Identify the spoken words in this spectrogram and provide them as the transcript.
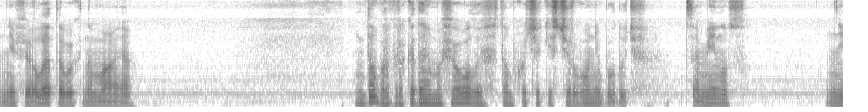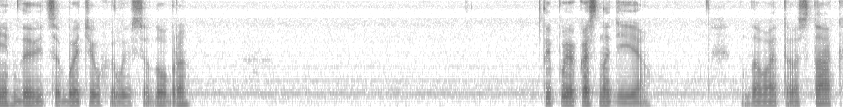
ні фіолетових немає. Добре, прокидаємо фіоли. Там хоч якісь червоні будуть. Це мінус. Ні, дивіться, Беті ухилився. Добре. Типу якась надія. Давайте ось так.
